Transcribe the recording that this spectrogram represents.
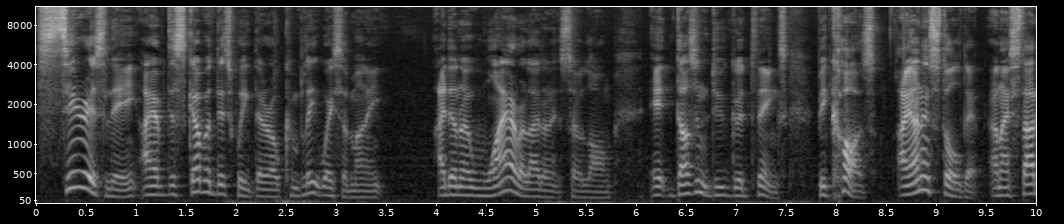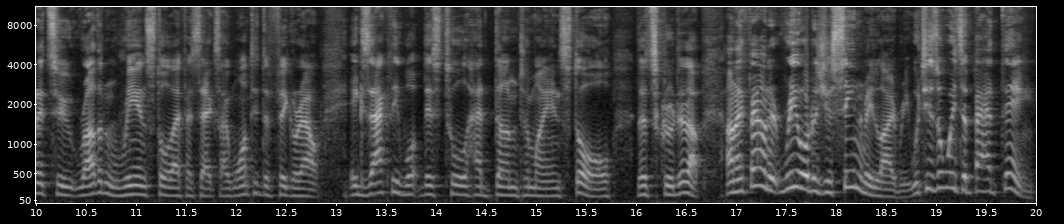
seriously, I have discovered this week they're a complete waste of money. I don't know why I relied on it so long. It doesn't do good things because I uninstalled it and I started to, rather than reinstall FSX, I wanted to figure out exactly what this tool had done to my install that screwed it up. And I found it reorders your scenery library, which is always a bad thing.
